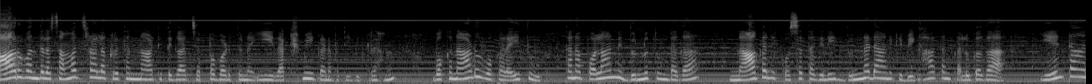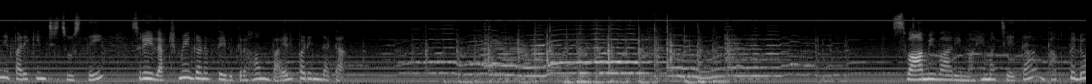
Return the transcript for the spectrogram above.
ఆరు వందల సంవత్సరాల క్రితం నాటిదిగా చెప్పబడుతున్న ఈ లక్ష్మీ గణపతి విగ్రహం ఒకనాడు ఒక రైతు తన పొలాన్ని దున్నుతుండగా నాగలి కొస తగిలి దున్నడానికి విఘాతం కలుగగా ఏంటా అని పరికించి చూస్తే శ్రీ లక్ష్మీ గణపతి విగ్రహం బయల్పడిందట. స్వామివారి మహిమ చేత భక్తులు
